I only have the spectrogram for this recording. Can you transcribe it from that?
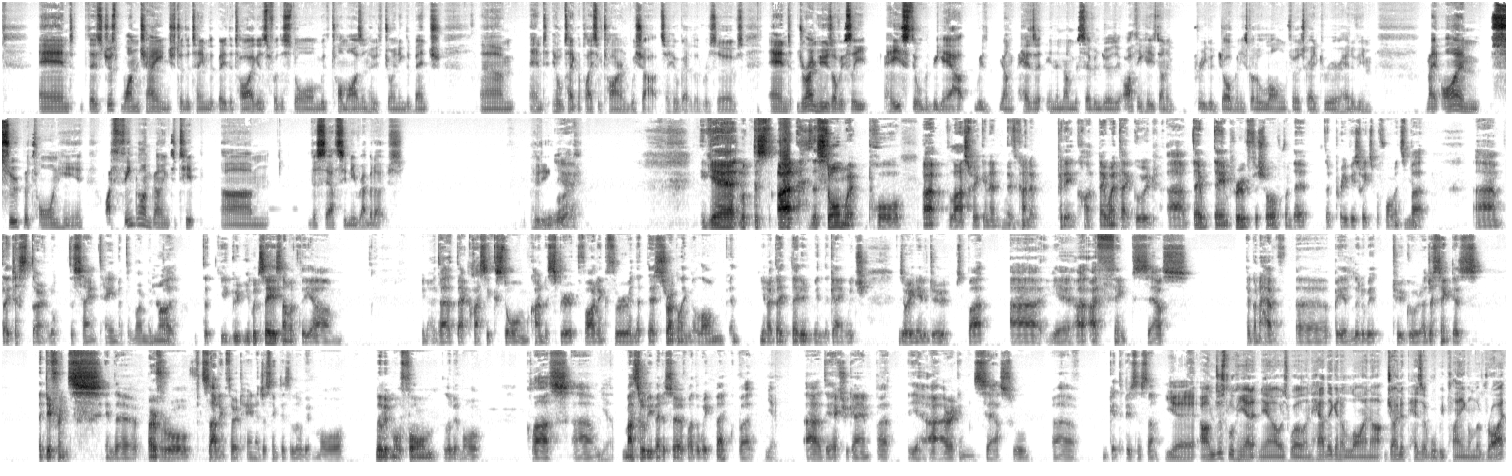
And there's just one change to the team that beat the Tigers for the Storm with Tom Eisenhuth joining the bench. Um, and he'll take the place of Tyran Wishart, so he'll go to the reserves. And Jahrome Hughes, obviously, he's still the big out with young Pezet in the number seven jersey. I think he's done a pretty good job, and he's got a long first grade career ahead of him. Mate, I am super torn here. I think I'm going to tip um, the South Sydney Rabbitohs. Who do you yeah. like? Yeah, look, this, uh, the Storm were poor uh, last week, and then it's kind of put it in con. They weren't that good. Uh, they they improved for sure from the the previous week's performance, yeah. but um, they just don't look the same team at the moment. No. But the, you you could see some of the um, you know that that classic Storm kind of spirit fighting through, and that they're struggling along. And you know they they did win the game, which is all you need to do. But uh, yeah, I, I, think South are going to have uh, be a little bit too good. I just think there's a difference in the overall starting thirteen. I just think there's a little bit more, a little bit more form, a little bit more class. Um, yeah, Munster will be better served by the week back, but yeah, uh, the extra game. But yeah, I, I reckon South will uh, get the business done. Yeah, I'm just looking at it now as well and how they're going to line up. Jonah Pezet will be playing on the right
